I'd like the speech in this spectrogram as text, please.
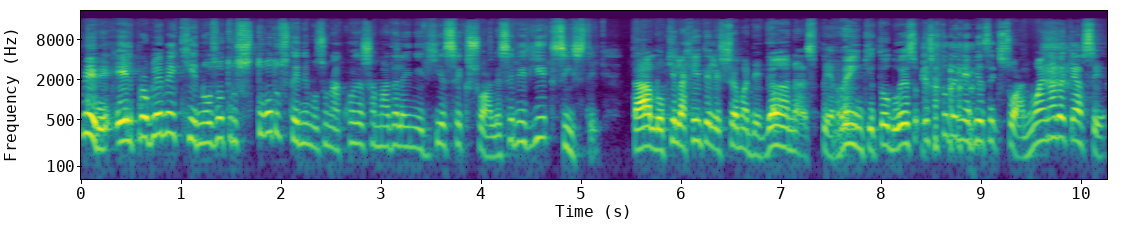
Mire, el problema es que nosotros todos tenemos una cosa llamada la energía sexual. Esa energía existe. Tá? Lo que a gente le chama de ganas, perrenque, todo isso, isso é tudo energia sexual, não há nada que fazer.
